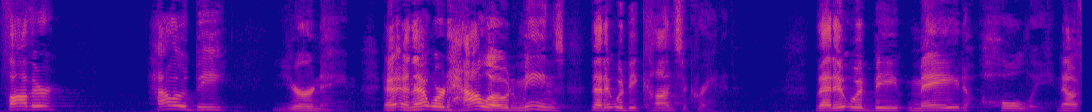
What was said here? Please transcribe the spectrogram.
Father, hallowed be your name. And, and that word hallowed means that it would be consecrated that it would be made holy. Now,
